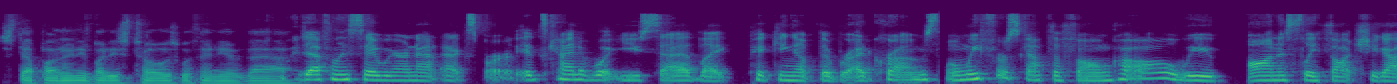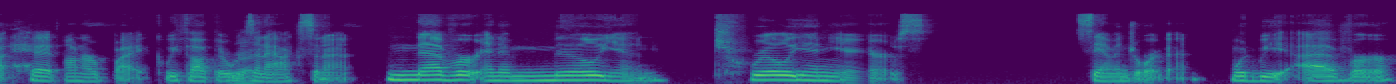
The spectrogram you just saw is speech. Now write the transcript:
step on anybody's toes with any of that. We definitely say we are not expert. It's kind of what you said, like picking up the breadcrumbs. When we first got the phone call, we honestly thought she got hit on her bike. We thought there was right. an accident. Never in a million trillion years, Sam and Jordyn, would we ever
